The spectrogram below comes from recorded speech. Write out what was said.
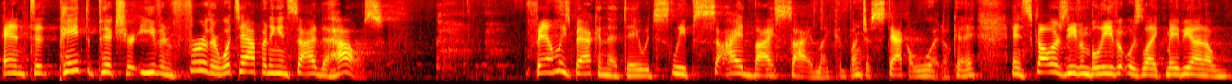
And to paint the picture even further, what's happening inside the house? Families back in that day would sleep side by side, like a bunch of stack of wood, okay? And scholars even believe it was like maybe on a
